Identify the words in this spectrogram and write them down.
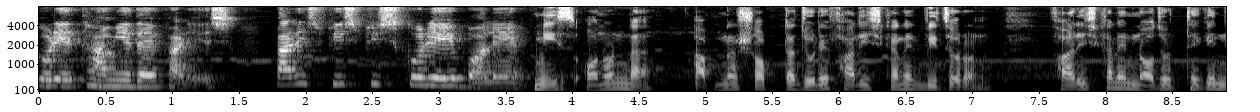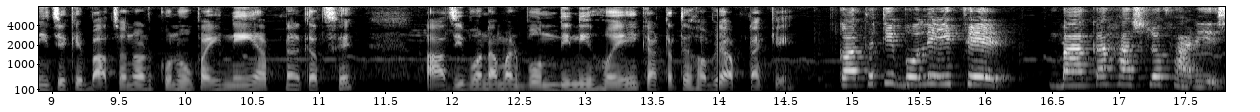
করে থামিয়ে দেয় ফারিস ফারিস ফিস ফিস করে বলে মিস অনন্যা আপনার সবটা জুড়ে ফারিস খানের বিচরণ। ফারিস খানের নজর থেকে নিজেকে বাঁচানোর কোনো উপায় নেই আপনার কাছে। আজীবন আমার বন্দিনী হয়েই কাটাতে হবে আপনাকে। কথাটি বলেই ফের বাঁকা হাসলো ফারিস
